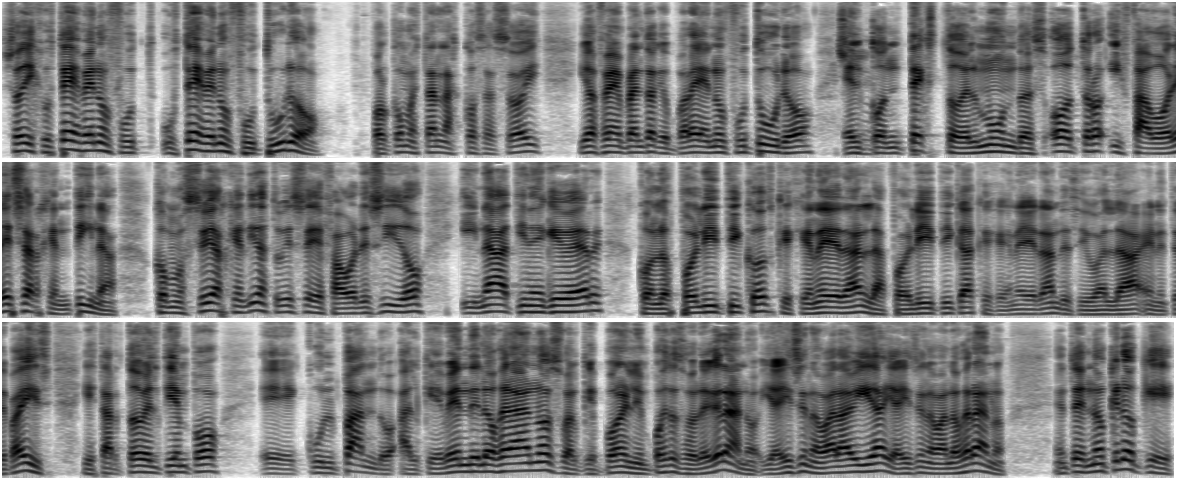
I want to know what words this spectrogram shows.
Yo dije, ¿ustedes ven un, fut- ¿ustedes ven un futuro por cómo están las cosas hoy? Y yo me planteo que por ahí en un futuro el contexto del mundo es otro y favorece a Argentina. Como si hoy Argentina estuviese desfavorecido y nada tiene que ver con los políticos que generan las políticas que generan desigualdad en este país. Y estar todo el tiempo eh, culpando al que vende los granos o al que pone el impuesto sobre el grano. Y ahí se nos va la vida y ahí se nos van los granos. Entonces no creo que,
